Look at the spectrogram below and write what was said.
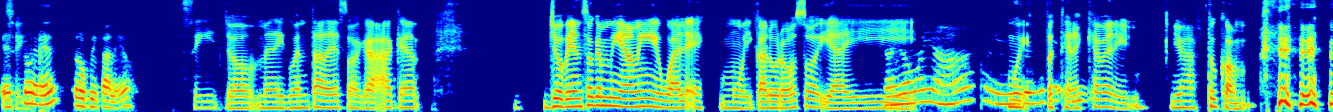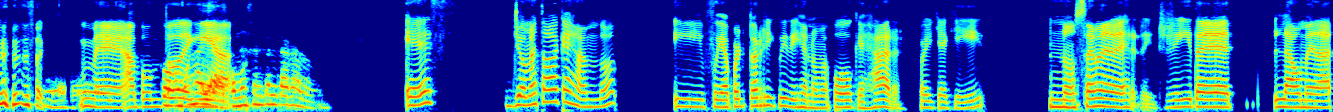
Esto es tropicaleo. Sí, yo me di cuenta de eso acá, acá yo pienso que en Miami igual es muy caluroso y ahí muy, pues tienes que venir. You have to come. me apunto de guía. ¿Cómo sientes la calor? Es, yo me estaba quejando y fui a Puerto Rico y dije, no me puedo quejar, porque aquí no se me derrite la humedad,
